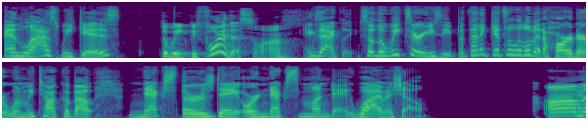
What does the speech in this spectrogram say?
And last week is the week before this one. Exactly. So the weeks are easy, but then it gets a little bit harder when we talk about next Thursday or next Monday. Why, Michelle? Um,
